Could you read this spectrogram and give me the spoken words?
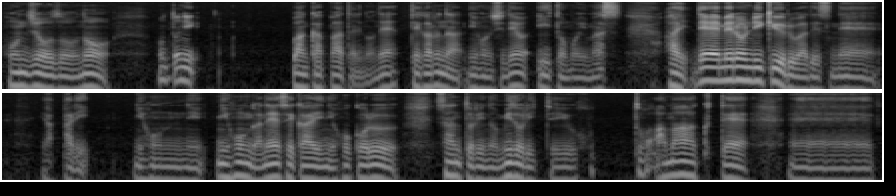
本醸造の本当にワンカップあたりのね手軽な日本酒ではいいと思います。はい、でメロンリキュールはですねやっぱり日本に日本がね世界に誇るサントリーの緑っていうほんと甘くて、えー、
